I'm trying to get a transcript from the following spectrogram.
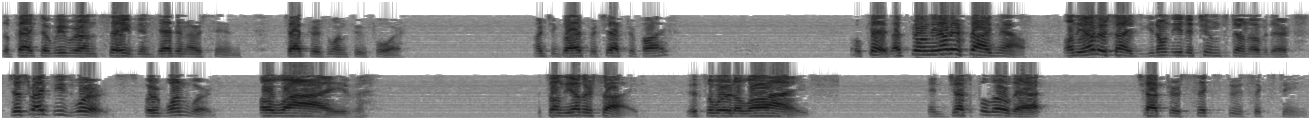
The fact that we were unsaved and dead in our sins chapters 1 through 4. Aren't you glad for chapter 5? Okay, let's go on the other side now. On the other side, you don't need a tombstone over there. Just write these words, or one word alive. It's on the other side. It's the word alive. And just below that, chapter 6 through 16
